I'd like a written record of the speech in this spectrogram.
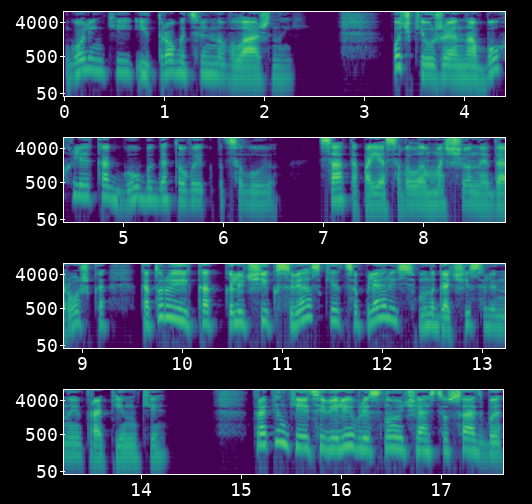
голенький и трогательно влажный. Почки уже набухли, как губы, готовые к поцелую. Сад опоясывала мощеная дорожка, которой, как ключи к связке, цеплялись многочисленные тропинки. Тропинки эти вели в лесную часть усадьбы,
